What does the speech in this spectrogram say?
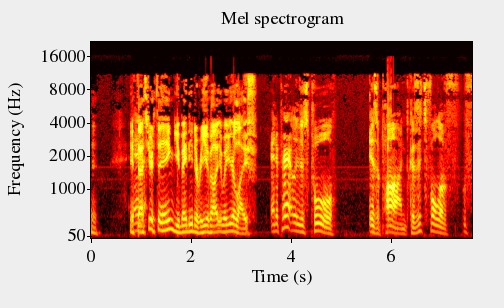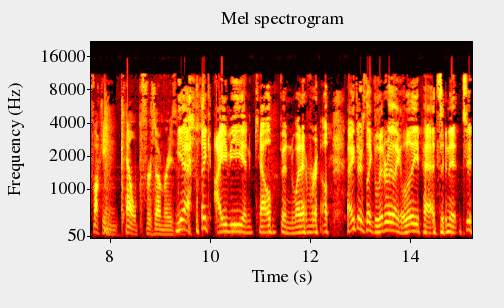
If And- that's your thing, you may need to reevaluate your life. and apparently this pool is a pond because it's full of fucking kelp for some reason. Yeah, like ivy and kelp and whatever else. I think there's like literally like lily pads in it too.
